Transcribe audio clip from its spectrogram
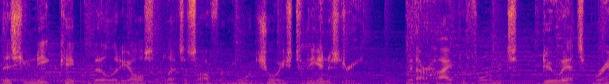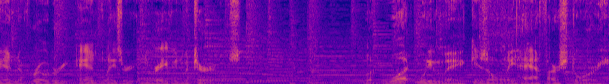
This unique capability also lets us offer more choice to the industry with our high performance Duets brand of rotary and laser engraving materials. But what we make is only half our story.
